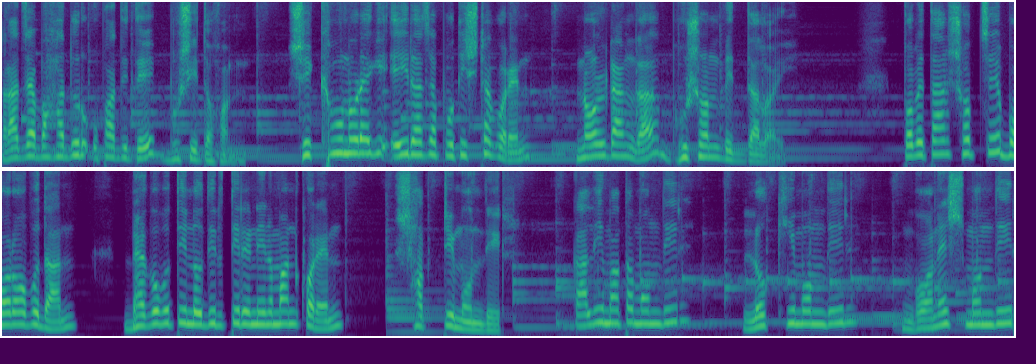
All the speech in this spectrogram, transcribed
রাজা বাহাদুর উপাধিতে ভূষিত হন। শিক্ষা অনুরাগী এই রাজা প্রতিষ্ঠা করেন নলডাঙ্গা ভূষণ বিদ্যালয়। তবে তার সবচেয়ে বড় অবদান ভেগবতী নদীর তীরে নির্মাণ করেন সাতটি মন্দির। কালীমাতা মন্দির, লক্ষ্মী মন্দির, গণেশ মন্দির,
